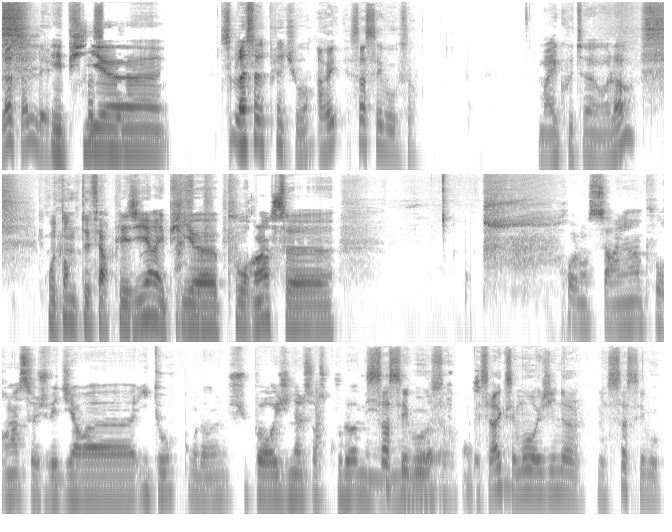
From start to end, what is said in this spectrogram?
Là, ça l'est. Et puis, là, ça te plaît, tu vois. Ah oui, ça, c'est beau, ça. Bah écoute, euh, voilà. Content de te faire plaisir. Et puis, euh, pour Reims, euh... oh, j'en sais rien. Pour Reims, je vais dire Ito. Voilà. Je suis pas original sur ce coup-là. mais Ça, c'est beau, ça. C'est vrai que c'est moins original, mais ça, c'est beau.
